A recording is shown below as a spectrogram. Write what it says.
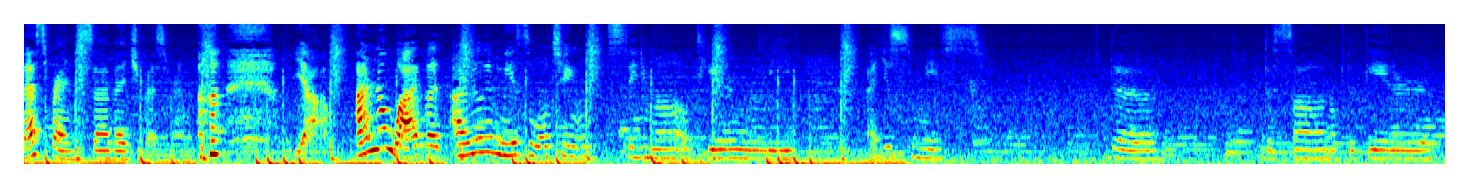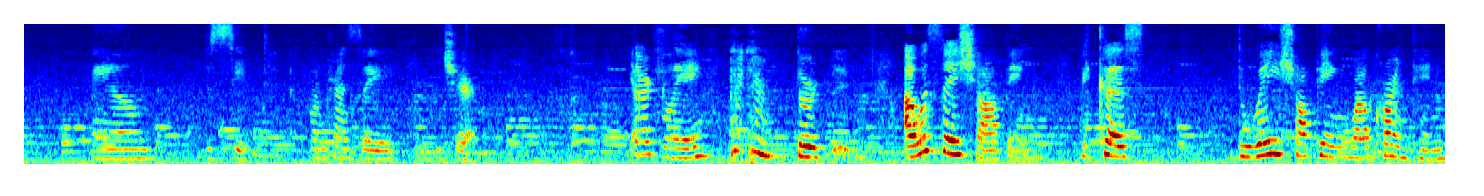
best friends, savage best friend. yeah, I don't know why, but I really miss watching cinema or theater movie. I just miss the the sound of the theater and the seat. I'm trying to say the chair. Yeah. Thirdly, thirdly, I would say shopping because the way shopping while quarantine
